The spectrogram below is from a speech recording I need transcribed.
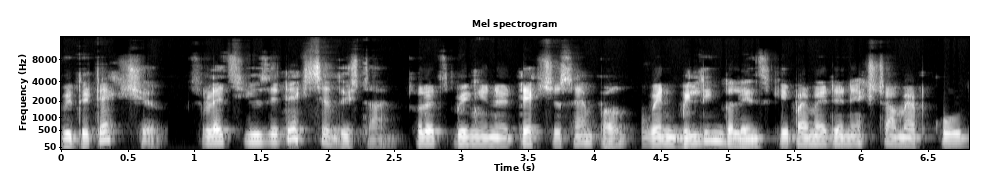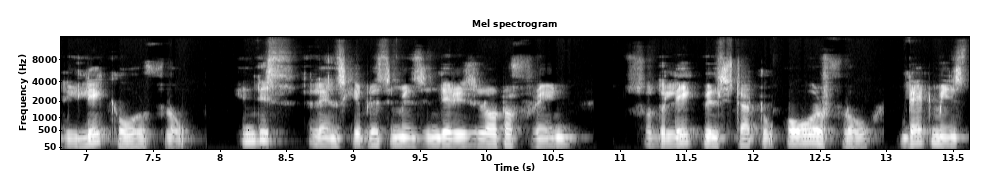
with a texture. So let's use a texture this time. So let's bring in a texture sample. When building the landscape, I made an extra map called the lake overflow. In this landscape, let's imagine there is a lot of rain. So the lake will start to overflow. That means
